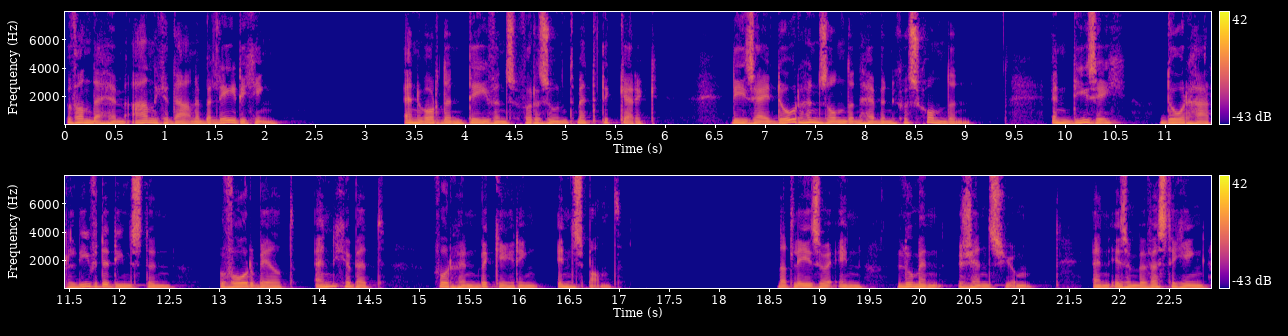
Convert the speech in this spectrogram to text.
van de hem aangedane belediging en worden tevens verzoend met de kerk, die zij door hun zonden hebben geschonden, en die zich door haar liefdediensten, voorbeeld en gebed voor hun bekering inspant. Dat lezen we in Lumen Gentium en is een bevestiging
